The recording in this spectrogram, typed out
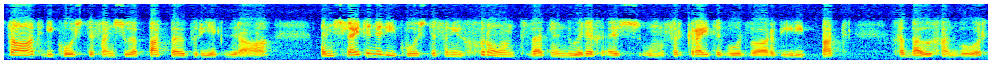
staat die koste van so 'n padbouprojek dra insluitende die koste van die grond wat nou nodig is om verkry te word waarop hierdie pad gebou gaan word.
